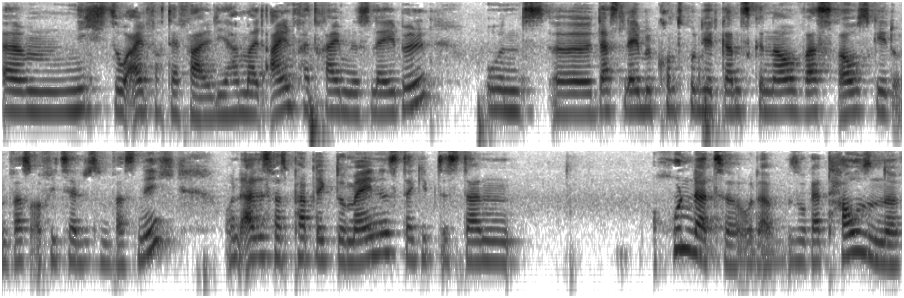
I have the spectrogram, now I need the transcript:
ähm, nicht so einfach der Fall. Die haben halt ein vertreibendes Label und äh, das Label kontrolliert ganz genau, was rausgeht und was offiziell ist und was nicht. Und alles, was Public Domain ist, da gibt es dann hunderte oder sogar tausende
